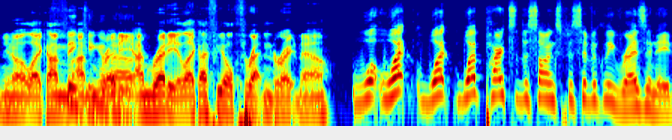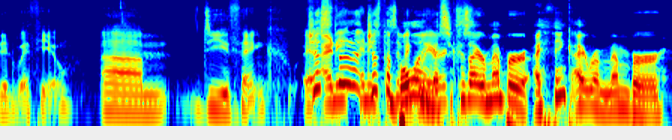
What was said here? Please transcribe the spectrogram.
you know, like I'm, Thinking I'm ready. about- I'm ready. Like I feel threatened right now. what what what what parts of the song specifically resonated with you? Um, do you think Just Any- the, any just the bullying. Because I remember. I think I remember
